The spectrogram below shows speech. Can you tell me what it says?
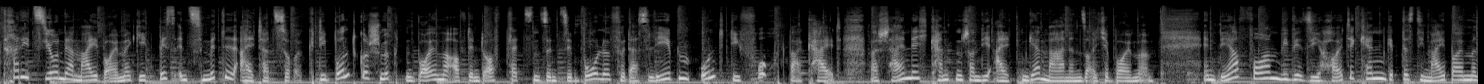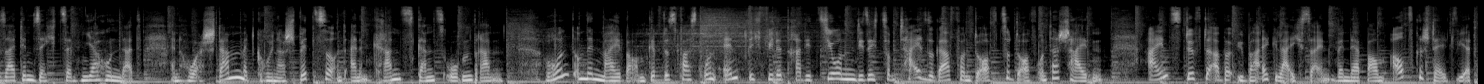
Tradition der Maibäume geht bis ins Mittelalter zurück. Die bunt geschmückten Bäume auf den Dorfplätzen sind Symbole für das Leben und die Fruchtbarkeit. Wahrscheinlich kannten schon die alten Germanen solche Bäume. In der Form, wie wir sie heute kennen, gibt es die Maibäume seit dem 16. Jahrhundert. Ein hoher Stamm mit grüner Spitze und einem Kranz ganz oben dran. Rund um den Maibaum gibt es fast unendlich viele Traditionen, die sich zum Teil sogar von Dorf zu Dorf unterscheiden. Eins dürfte aber überall gleich sein. Wenn der Baum aufgestellt wird,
